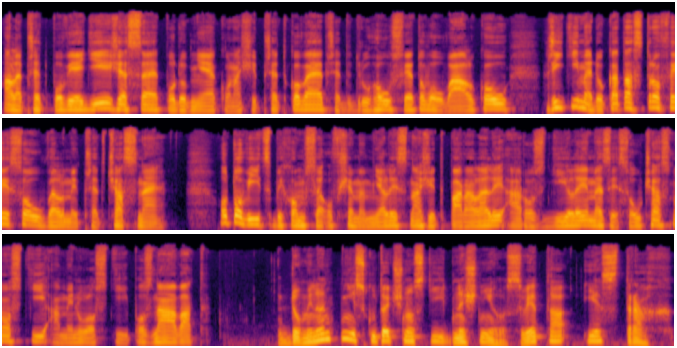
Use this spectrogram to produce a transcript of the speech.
ale předpovědi, že se, podobně jako naši předkové před druhou světovou válkou, řítíme do katastrofy, jsou velmi předčasné. O to víc bychom se ovšem měli snažit paralely a rozdíly mezi současností a minulostí poznávat. Dominantní skutečností dnešního světa je strach,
